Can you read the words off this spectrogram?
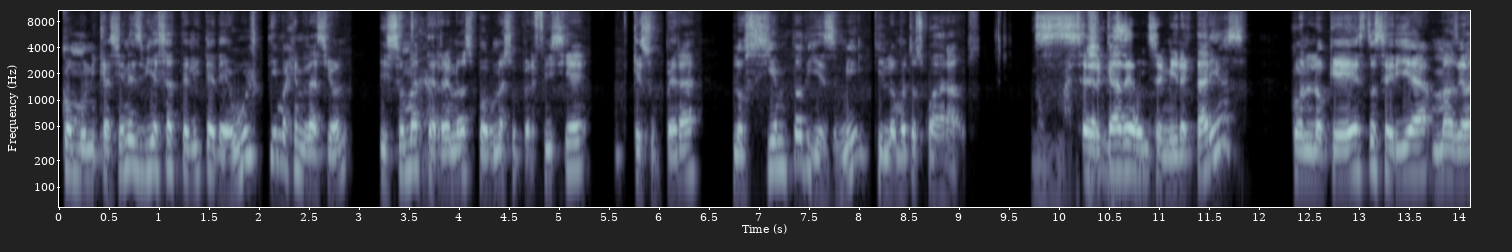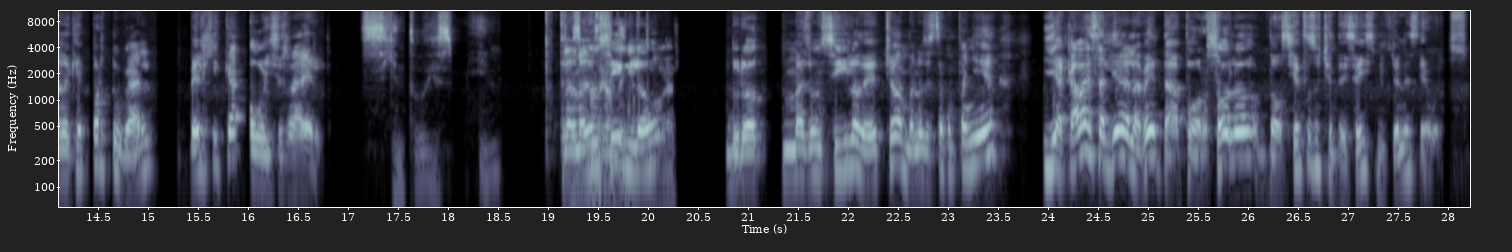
comunicaciones vía satélite de última generación y suma terrenos por una superficie que supera los 110.000 kilómetros cuadrados no cerca de 11.000 hectáreas, con lo que esto sería más grande que Portugal, Bélgica o Israel. 110 mil. Tras más de un siglo, duró más de un siglo, de hecho, a manos de esta compañía, y acaba de salir a la venta por solo 286 millones de euros.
